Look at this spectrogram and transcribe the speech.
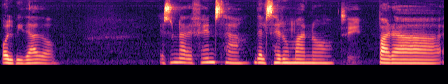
olvidado. Es una defensa del ser humano para,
